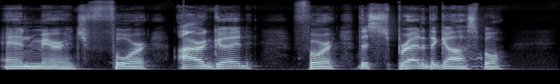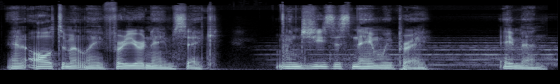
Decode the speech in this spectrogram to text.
and marriage for our good, for the spread of the gospel, and ultimately for your name's sake. In Jesus' name we pray. Amen.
